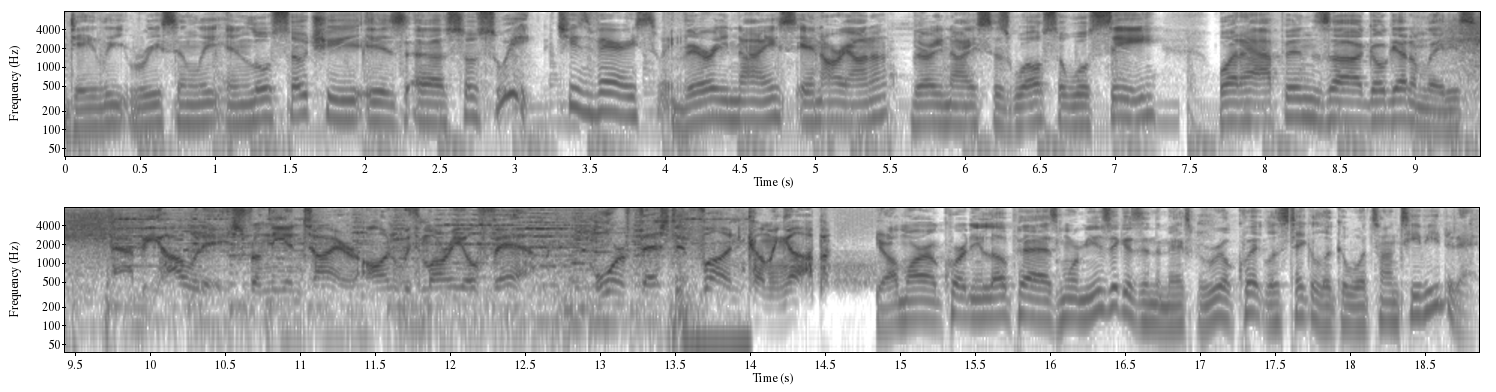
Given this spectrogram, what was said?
daily recently, and Lil Xochitl is uh, so sweet, She's very sweet. very nice, and Ariana very nice as well. So we'll see what happens. Uh, go get them, ladies. Happy holidays from the entire On with Mario fam. More festive fun coming up. Yo, Mario Courtney Lopez. More music is in the mix, but real quick, let's take a look at what's on TV today.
